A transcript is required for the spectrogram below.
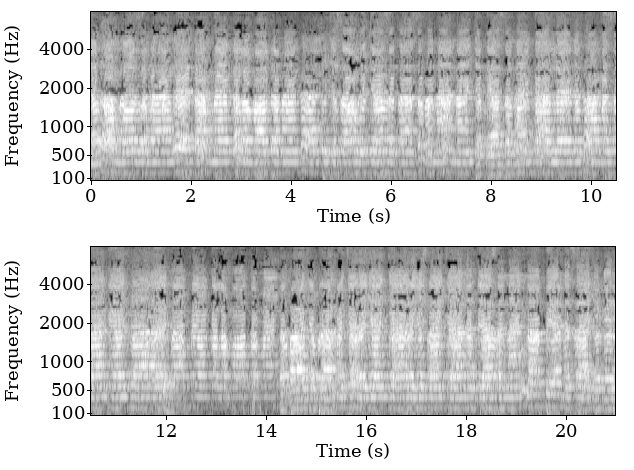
នធ ង្គទុចសាវចាសតាសមណានាចតសនង្កាលេនធម្មសាកេចាតមង្គលបតមង្គតបញ្ញប្រមចរិយចារិយសាចានតសនង្កាពានសាចករ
